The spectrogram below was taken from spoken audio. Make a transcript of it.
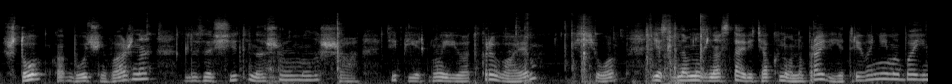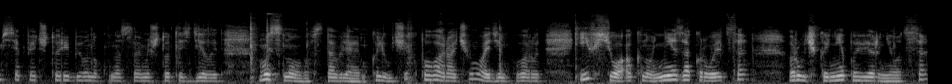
что как бы очень важно для защиты нашего малыша. Теперь мы ее открываем. Все. Если нам нужно оставить окно на проветривание, мы боимся опять, что ребенок у нас с вами что-то сделает, мы снова вставляем ключик, поворачиваем один поворот, и все, окно не закроется, ручка не повернется.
